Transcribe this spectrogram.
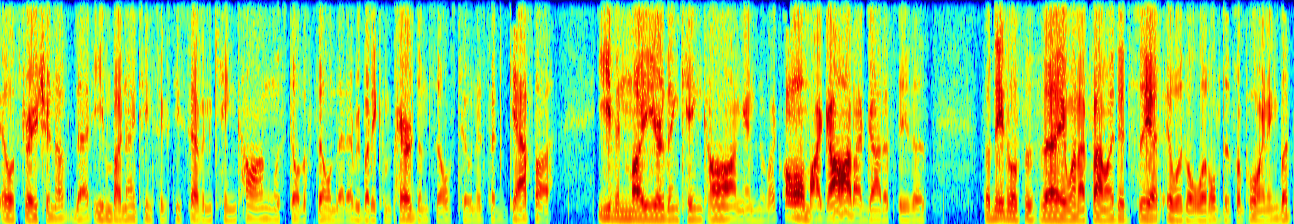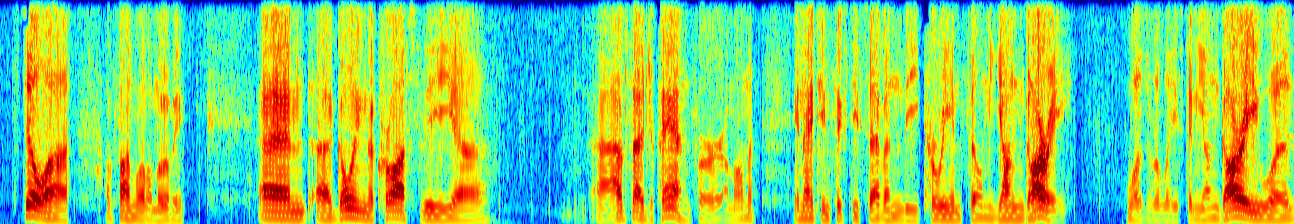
illustration of that even by 1967, King Kong was still the film that everybody compared themselves to, and it said Gappa, even mightier than King Kong, and like, oh my God, I've got to see this. So needless to say, when I finally did see it, it was a little disappointing, but still uh, a fun little movie. And uh, going across the uh, outside Japan for a moment, in 1967, the Korean film Yonggary was released, and Yonggary was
